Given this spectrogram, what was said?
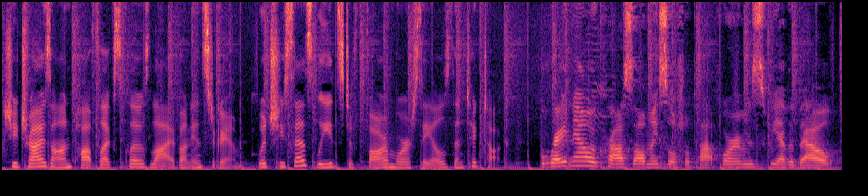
She tries on Popflex clothes live on Instagram, which she says leads to far more sales than TikTok. Right now, across all my social platforms, we have about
